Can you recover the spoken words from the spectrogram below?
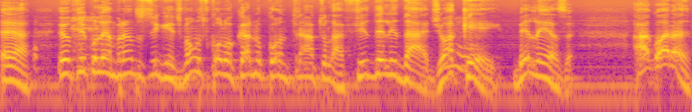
é. Eu fico lembrando o seguinte: vamos colocar no contrato lá, fidelidade, ok, beleza. Agora,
